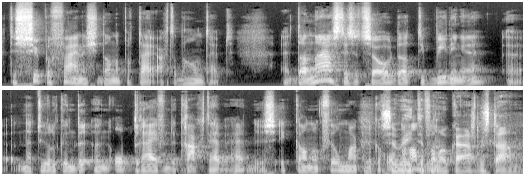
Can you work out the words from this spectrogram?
Het is super fijn als je dan een partij achter de hand hebt. Eh, daarnaast is het zo dat die biedingen uh, natuurlijk een, een, opdrijvende kracht hebben. Hè? Dus ik kan ook veel makkelijker Ze weten van elkaars bestaan.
